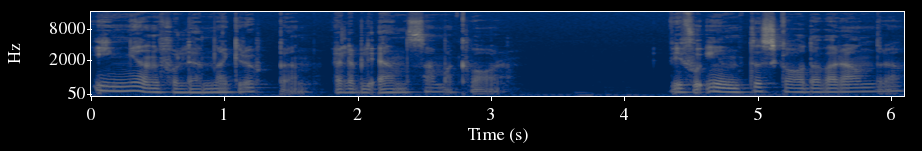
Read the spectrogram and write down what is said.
Ingen får lämna gruppen eller bli ensamma kvar. Vi får inte skada varandra.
